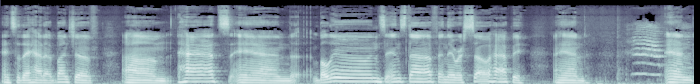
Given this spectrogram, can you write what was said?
And so they had a bunch of um, hats and balloons and stuff, and they were so happy. And and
